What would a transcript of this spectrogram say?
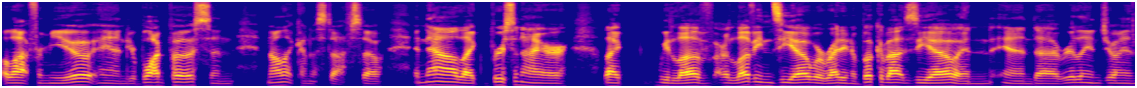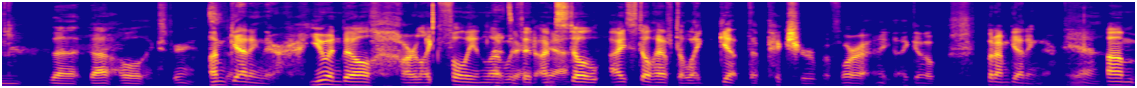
a lot from you and your blog posts and and all that kind of stuff. So and now like bruce and i are like we love are loving zio we're writing a book about zio and and uh, really enjoying the that whole experience. I'm so. getting there. You and Bill are like fully in love That's with right. it. I'm yeah. still I still have to like get the picture before I, I go, but I'm getting there. Yeah. Um.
